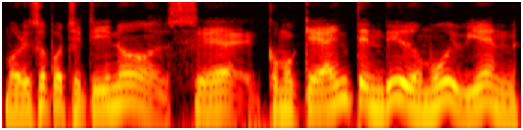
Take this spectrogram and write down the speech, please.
Mauricio Pochettino se, como que ha entendido muy bien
